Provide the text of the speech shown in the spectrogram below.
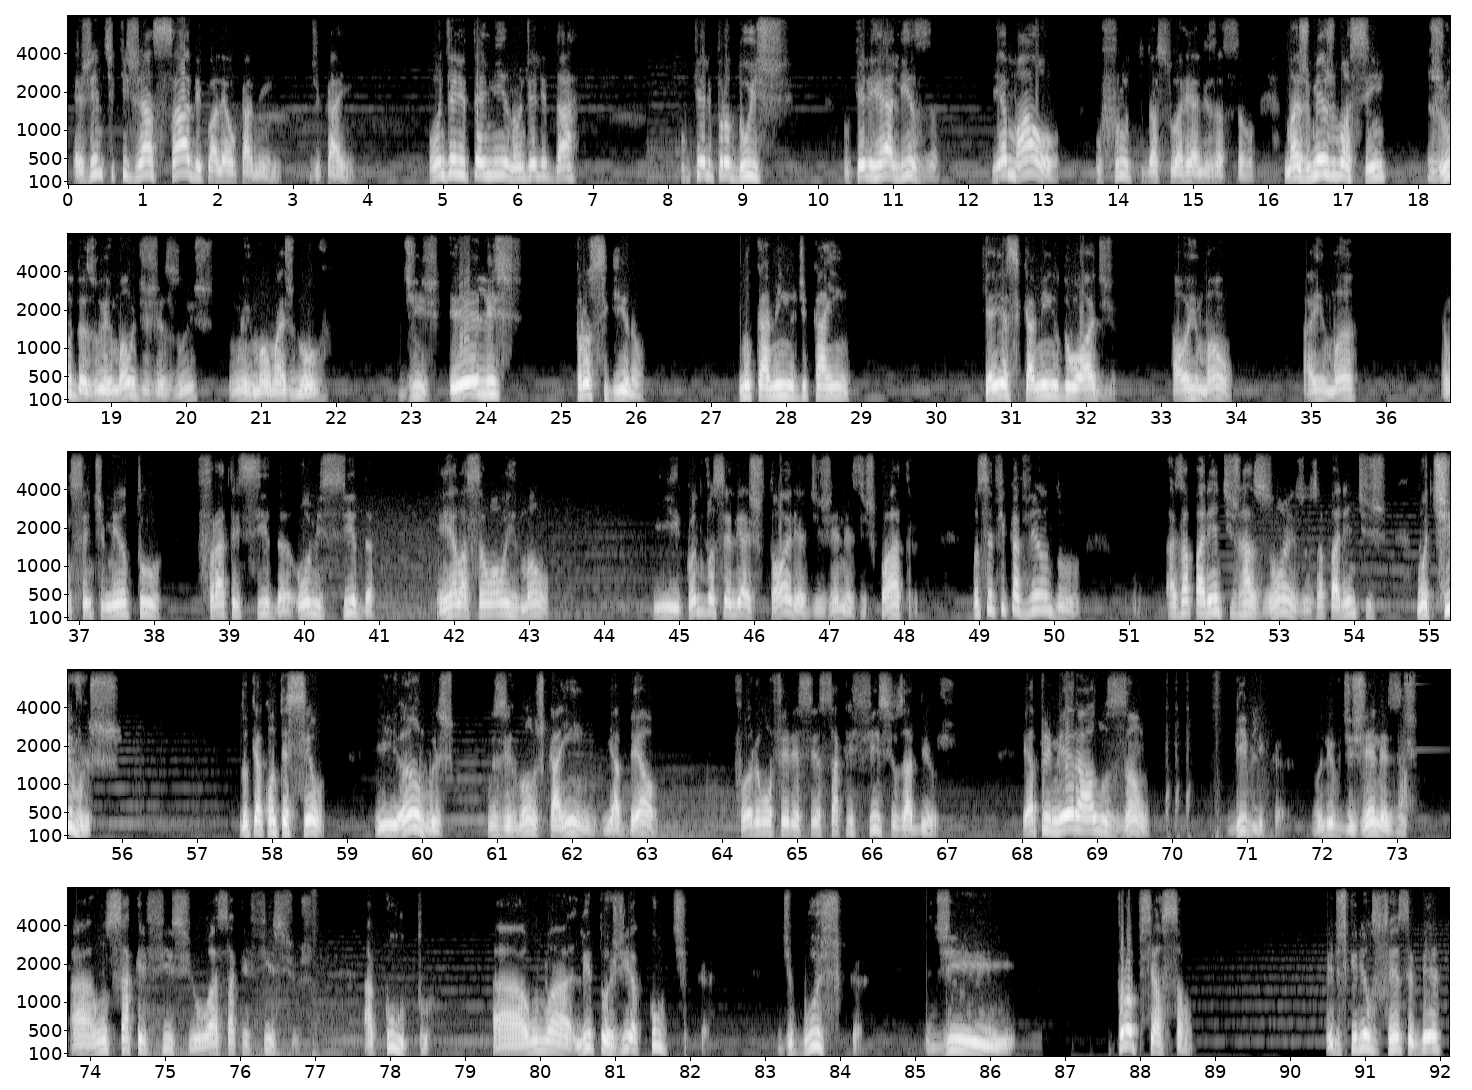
É gente que já sabe qual é o caminho de Caim. Onde ele termina, onde ele dá o que ele produz, o que ele realiza. E é mal o fruto da sua realização. Mas mesmo assim, Judas, o irmão de Jesus, um irmão mais novo, diz: eles prosseguiram no caminho de Caim, que é esse caminho do ódio ao irmão, à irmã, é um sentimento fratricida, homicida em relação ao irmão. E quando você lê a história de Gênesis 4, você fica vendo as aparentes razões, os aparentes motivos do que aconteceu. E ambos, os irmãos Caim e Abel, foram oferecer sacrifícios a Deus. É a primeira alusão bíblica no livro de Gênesis a um sacrifício ou a sacrifícios, a culto, a uma liturgia cultica de busca, de propiciação. Eles queriam receber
